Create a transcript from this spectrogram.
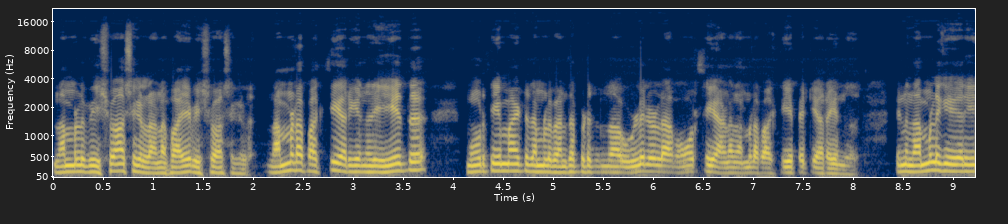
നമ്മൾ വിശ്വാസികളാണ് ഭയവിശ്വാസികൾ. നമ്മുടെ ഭക്തി അറിയുന്നത് ഏത് മൂർത്തിയുമായിട്ട് നമ്മൾ ബന്ധപ്പെടുത്തുന്ന ഉള്ളിലുള്ള മൂർത്തിയാണ് നമ്മുടെ ഭക്തിയെപ്പറ്റി അറിയുന്നത്. പിന്നെ നമ്മൾ കയറി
